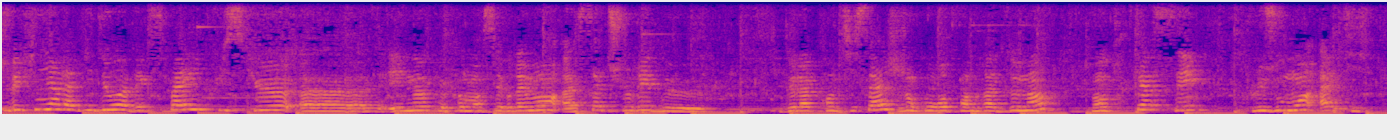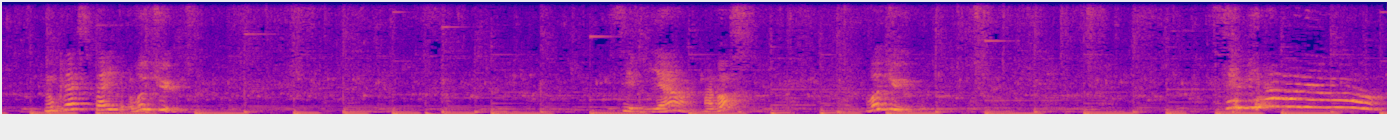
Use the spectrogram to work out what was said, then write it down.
je vais finir la vidéo avec Spike puisque euh, Enoch commençait vraiment à saturer de, de l'apprentissage. Donc on reprendra demain. Mais en tout cas, c'est plus ou moins acquis. Donc là, Spike, recule. C'est bien. Avance. Recule. C'est bien, mon amour.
